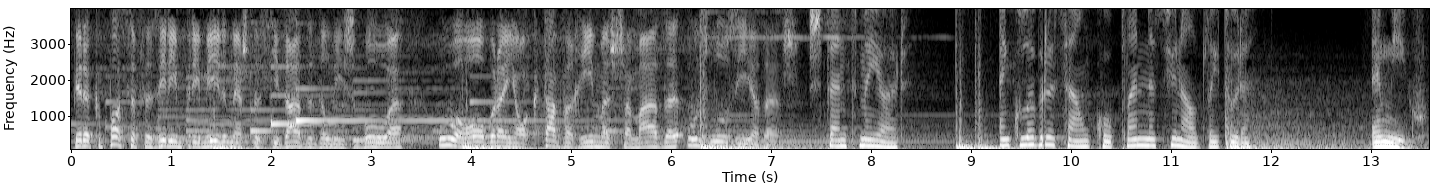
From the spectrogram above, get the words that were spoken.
para que possa fazer imprimir nesta cidade de Lisboa uma obra em octava rima chamada Os Lusíadas. Estante Maior, em colaboração com o Plano Nacional de Leitura. Amigo,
